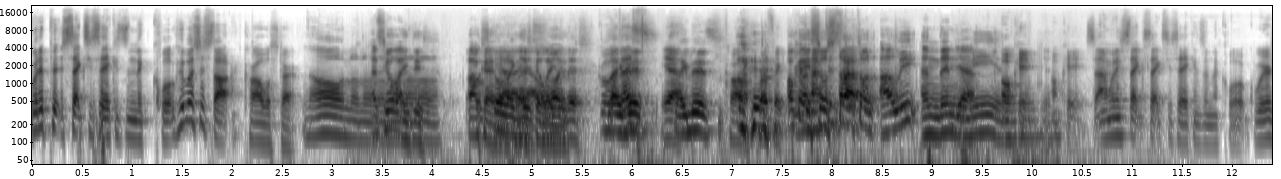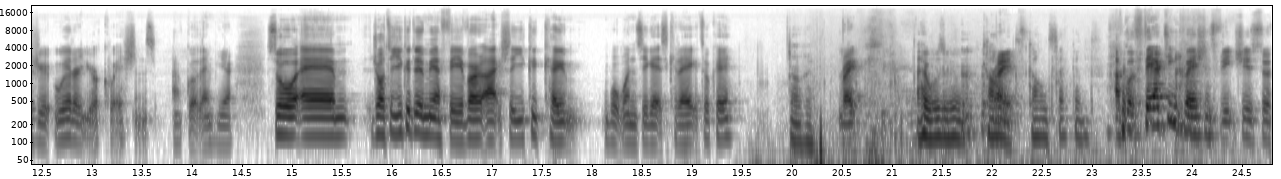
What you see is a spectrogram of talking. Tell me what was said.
Going to put 60 seconds in the clock. Who wants to start? Carl will start. No, no, no. Let's no, go no, like no, this. Okay, go yeah, like let's this. go like this. Go Like this. Yeah. Like this. Carl, perfect. Okay, so start start- on Ali and then Yeah. me. And Okay, yeah. okay. So I'm going to stick 60 seconds on the clock. Where's your Where are your questions? I've got them here. So, um, Jota, you could do me a favour. Actually, you could count what ones he gets correct. Okay. Okay. Right. I was going to count, Right. count seconds. I've got 13 questions for each of you. So,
